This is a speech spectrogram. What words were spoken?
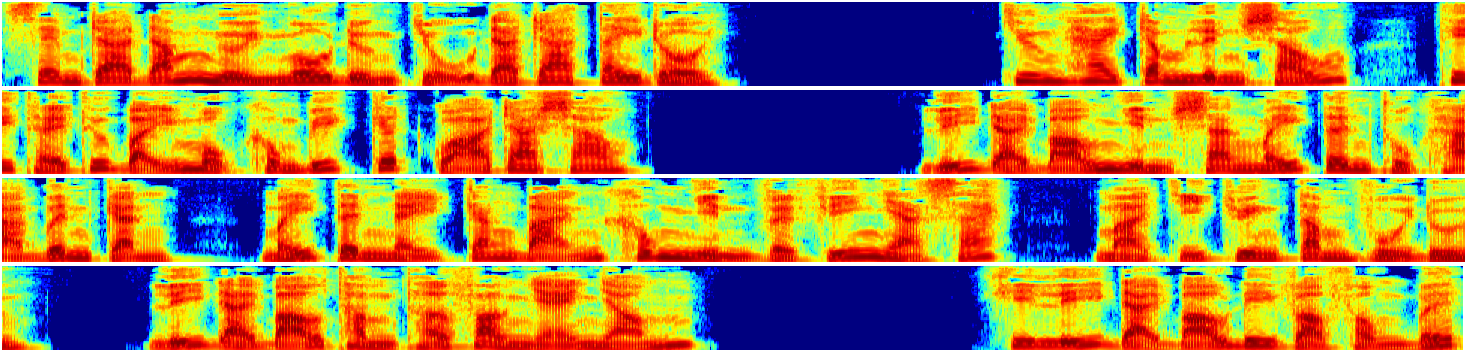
Xem ra đám người ngô đường chủ đã ra tay rồi. Chương 206, thi thể thứ bảy một không biết kết quả ra sao. Lý Đại Bảo nhìn sang mấy tên thuộc hạ bên cạnh, mấy tên này căn bản không nhìn về phía nhà xác, mà chỉ chuyên tâm vùi đường Lý Đại Bảo thầm thở phào nhẹ nhõm. Khi Lý Đại Bảo đi vào phòng bếp,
